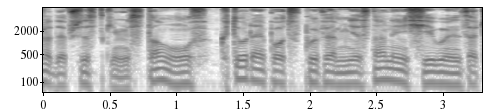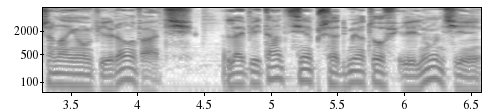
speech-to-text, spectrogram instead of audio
przede wszystkim stołów, które pod wpływem nieznanej siły zaczynają wirować, lewitację przedmiotów i ludzi,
